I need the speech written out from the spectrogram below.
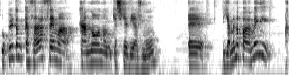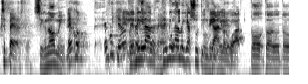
το οποίο ήταν καθαρά θέμα κανόνων και σχεδιασμού, ε, για μένα παραμένει αξεπέραστο. Συγγνώμη. Έχω, έχω καιρό να το Δεν παίξω, μιλάμε, βέβαια. δεν μιλάμε για Το shooting φίλος, gallery. Γιώργο, Το, το, το, το,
